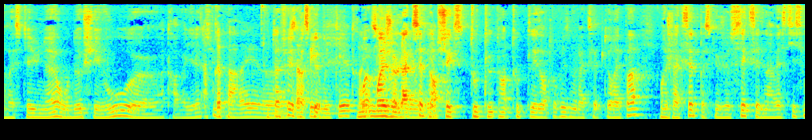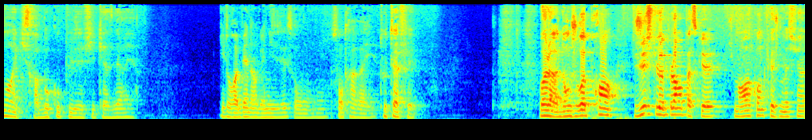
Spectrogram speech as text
rester une heure ou deux chez vous euh, à travailler là-dessus. À préparer euh, Tout à fait, parce que moi, moi je l'accepte. je sais que toutes, toutes les entreprises ne l'accepteraient pas. Moi, je l'accepte parce que je sais que c'est de l'investissement et qu'il sera beaucoup plus efficace derrière. Il aura bien organisé son, son travail. Tout à fait. Voilà, donc je reprends juste le plan parce que je me rends compte que je me suis un,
